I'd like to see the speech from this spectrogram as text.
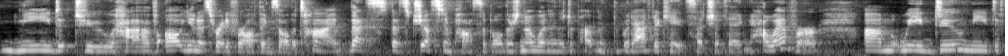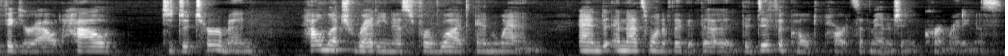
need to have all units ready for all things all the time. That's that's just impossible. There's no one in the department that would advocate such a thing. However, um, we do need to figure out how to determine how much readiness for what and when. And and that's one of the the, the difficult parts of managing current readiness.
